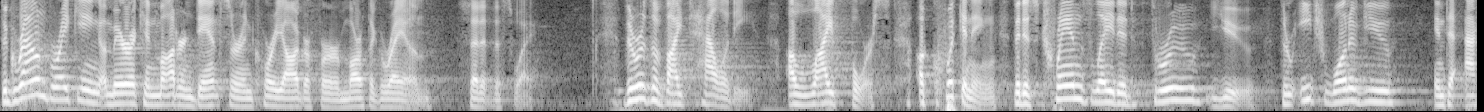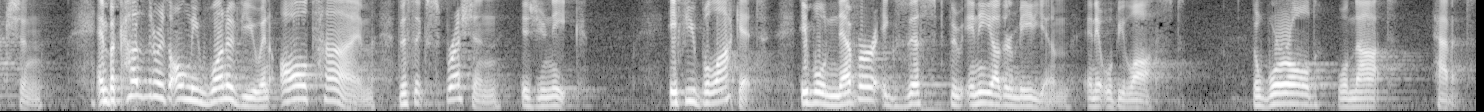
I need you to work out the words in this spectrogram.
The groundbreaking American modern dancer and choreographer Martha Graham said it this way There is a vitality, a life force, a quickening that is translated through you, through each one of you into action. And because there is only one of you in all time, this expression is unique. If you block it, it will never exist through any other medium and it will be lost. The world will not have it.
